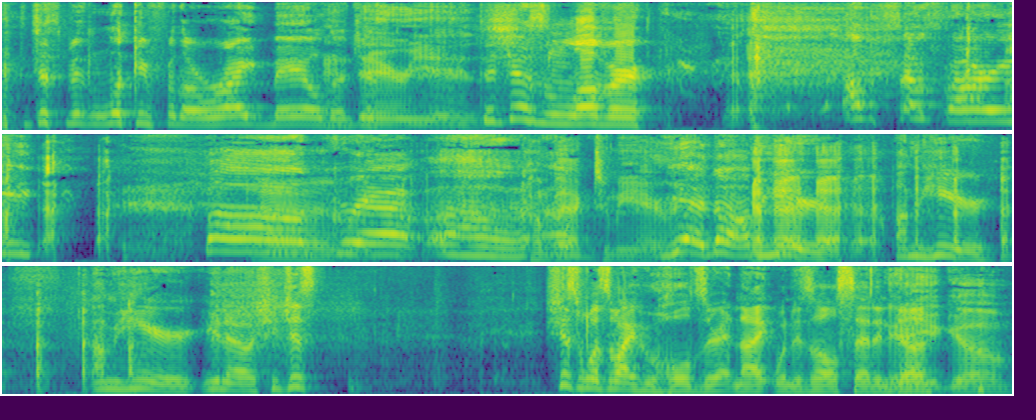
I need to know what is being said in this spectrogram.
just been looking for the right male to and just there he is. to just love her. I'm so sorry. Oh, crap. Ah, Come back to me, Aaron. yeah, no, I'm here. I'm here. I'm here. You know, she just she just wants somebody who holds her at night when it's all said and There done. you go.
